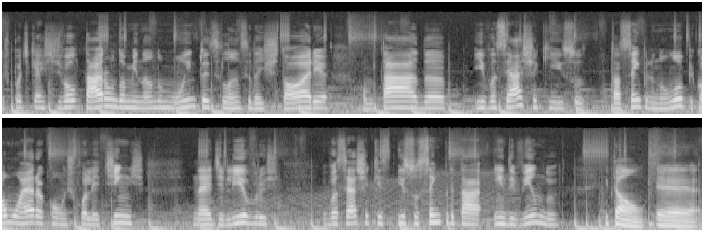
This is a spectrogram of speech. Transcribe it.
os podcasts voltaram dominando muito esse lance da história contada. E você acha que isso tá sempre num loop, como era com os folhetins, né, de livros? E você acha que isso sempre tá indo e vindo? Então, é,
